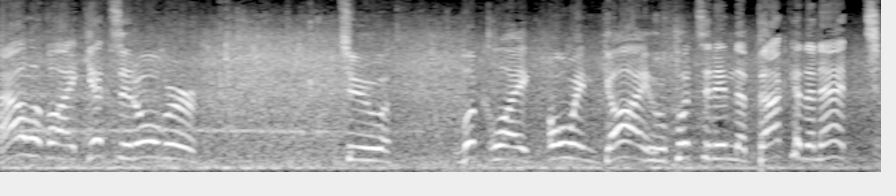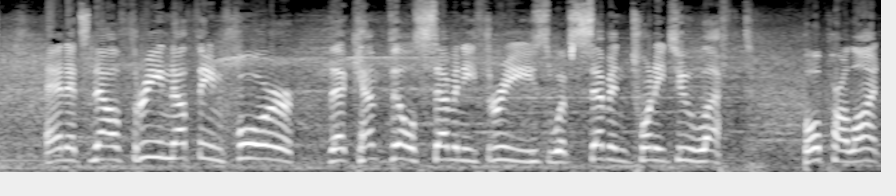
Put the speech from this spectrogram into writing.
Alibi gets it over to look like Owen Guy who puts it in the back of the net and it's now 3 0 for the Kemptville 73s with 7.22 left. Beau Parlant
